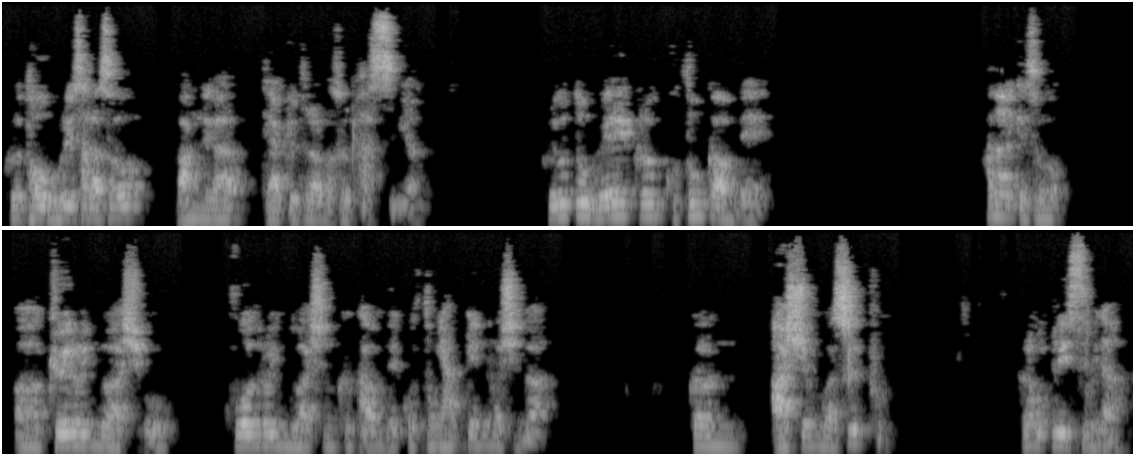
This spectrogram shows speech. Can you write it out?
그리고 더 오래 살아서 막내가 대학교 들어가는 것을 봤으면 그리고 또 왜 그런 고통 가운데 하나님께서 어, 교회로 인도하시고 구원으로 인도하시는 그 가운데 고통이 함께 있는 것인가 그런 아쉬움과 슬픔 그런 것들이 있습니다.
